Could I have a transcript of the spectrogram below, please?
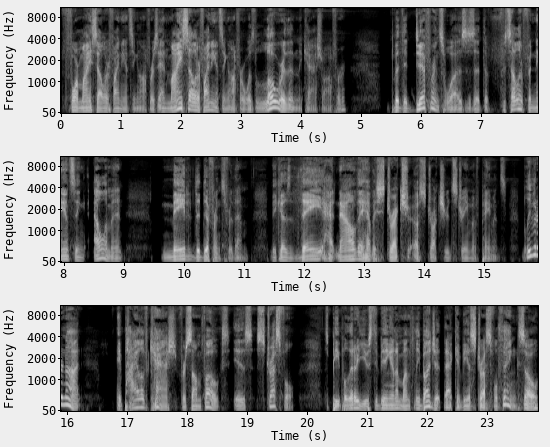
for my seller financing offers. And my seller financing offer was lower than the cash offer. But the difference was is that the seller financing element made the difference for them because they had now they have a structure a structured stream of payments. Believe it or not, a pile of cash for some folks is stressful. It's people that are used to being on a monthly budget. That could be a stressful thing. So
